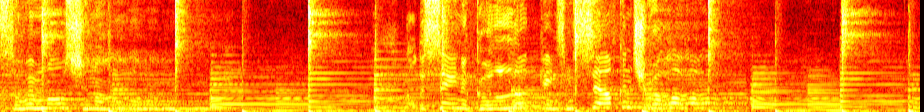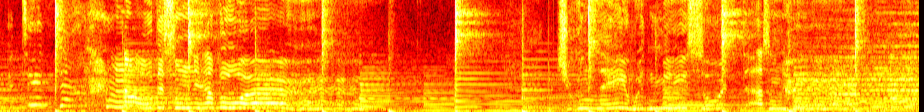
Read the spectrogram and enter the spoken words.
so emotional? No, this ain't a good look, ain't some self control. Deep down, I know this will never work. But you can lay with me so it doesn't hurt.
